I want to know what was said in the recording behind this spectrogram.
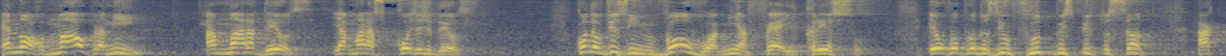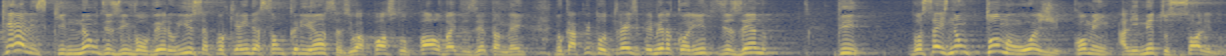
é normal para mim amar a Deus e amar as coisas de Deus. Quando eu desenvolvo a minha fé e cresço, eu vou produzir o fruto do Espírito Santo. Aqueles que não desenvolveram isso é porque ainda são crianças, e o apóstolo Paulo vai dizer também, no capítulo 3 de 1 Coríntios, dizendo que vocês não tomam hoje, comem alimento sólido,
